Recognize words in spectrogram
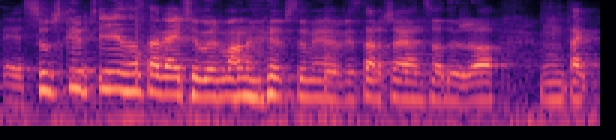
E, Subskrypcji nie zostawiajcie, bo już mamy w sumie wystarczająco dużo. Mm, Tak,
